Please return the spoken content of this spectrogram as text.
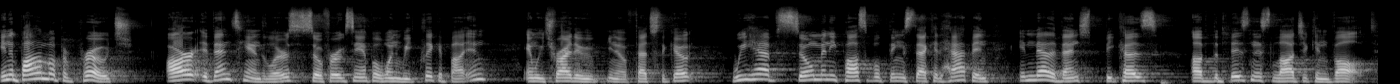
In a bottom-up approach, our event handlers, so for example, when we click a button and we try to you know, fetch the goat, we have so many possible things that could happen in that event because of the business logic involved.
